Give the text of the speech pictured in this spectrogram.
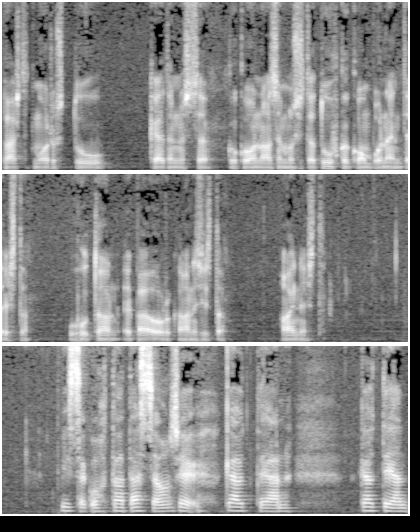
päästöt muodostuu käytännössä kokonaan semmoisista tuhkakomponenteista. Puhutaan epäorgaanisista aineista. Missä kohtaa tässä on se käyttäjän, käyttäjän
